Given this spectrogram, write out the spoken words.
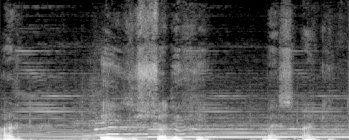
আর এই দৃশ্য দেখি, ব্যাস, আর কি।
